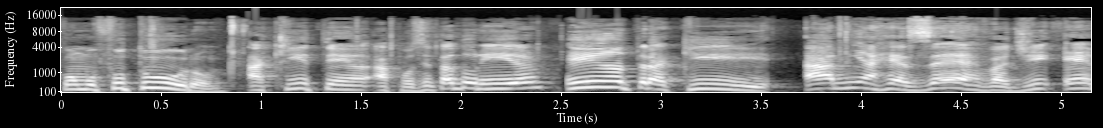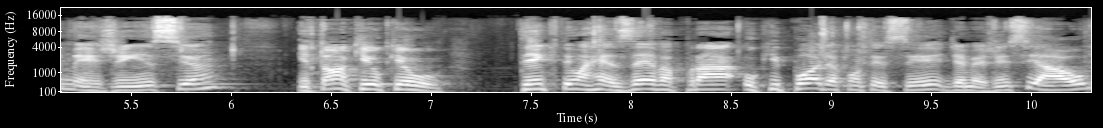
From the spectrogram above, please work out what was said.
como futuro. Aqui tem a aposentadoria. Entra aqui a minha reserva de emergência. Então aqui o que eu tenho que ter uma reserva para o que pode acontecer de emergencial.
